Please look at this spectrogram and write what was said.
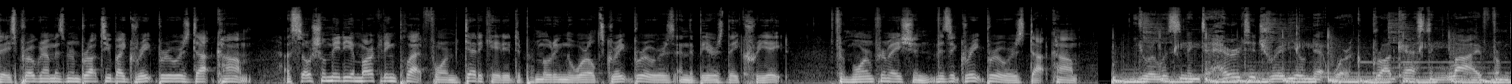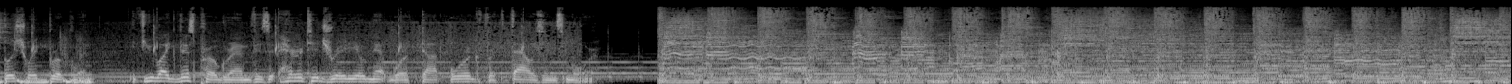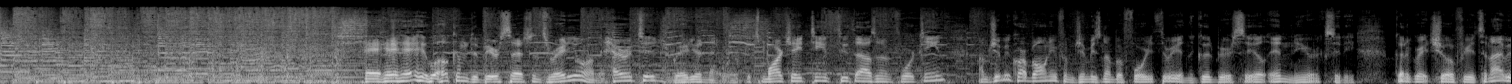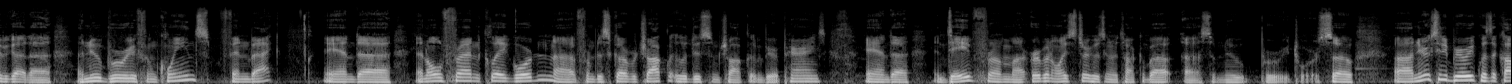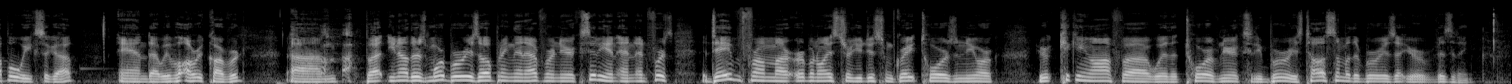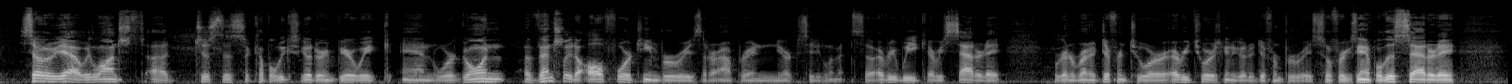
Today's program has been brought to you by GreatBrewers.com, a social media marketing platform dedicated to promoting the world's great brewers and the beers they create. For more information, visit GreatBrewers.com. You're listening to Heritage Radio Network, broadcasting live from Bushwick, Brooklyn. If you like this program, visit heritageradionetwork.org for thousands more. Hey, hey, hey, welcome to Beer Sessions Radio on the Heritage Radio Network. It's March 18th, 2014. I'm Jimmy Carbone from Jimmy's Number 43 and the Good Beer Seal in New York City. We've got a great show for you tonight. We've got uh, a new brewery from Queens, Finback, and uh, an old friend, Clay Gordon uh, from Discover Chocolate, who'll do some chocolate and beer pairings, and uh, and Dave from uh, Urban Oyster, who's going to talk about some new brewery tours. So, New York City Beer Week was a couple weeks ago, and we've all recovered. Um, but you know, there's more breweries opening than ever in New York City. And and, and first, Dave from uh, Urban Oyster, you do some great tours in New York. You're kicking off uh, with a tour of New York City breweries. Tell us some of the breweries that you're visiting. So yeah, we launched uh, just this a couple weeks ago during Beer Week, and we're going eventually to all 14 breweries that are operating in New York City limits. So every week, every Saturday, we're going to run a different tour. Every tour is going to go to different breweries. So for example, this Saturday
